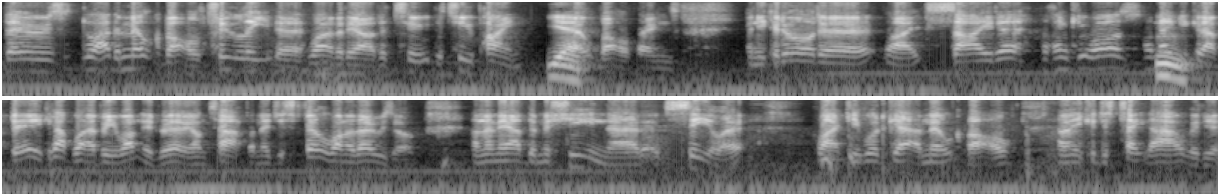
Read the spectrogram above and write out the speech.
those, like the milk bottle, two litre, whatever they are, the two, the two pint Yeah. milk bottle things. And you could order like cider, I think it was. Or maybe you could have beer, you could have whatever you wanted really on tap. And they just fill one of those up. And then they had the machine there that would seal it, like you would get a milk bottle. And you could just take that out with you.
